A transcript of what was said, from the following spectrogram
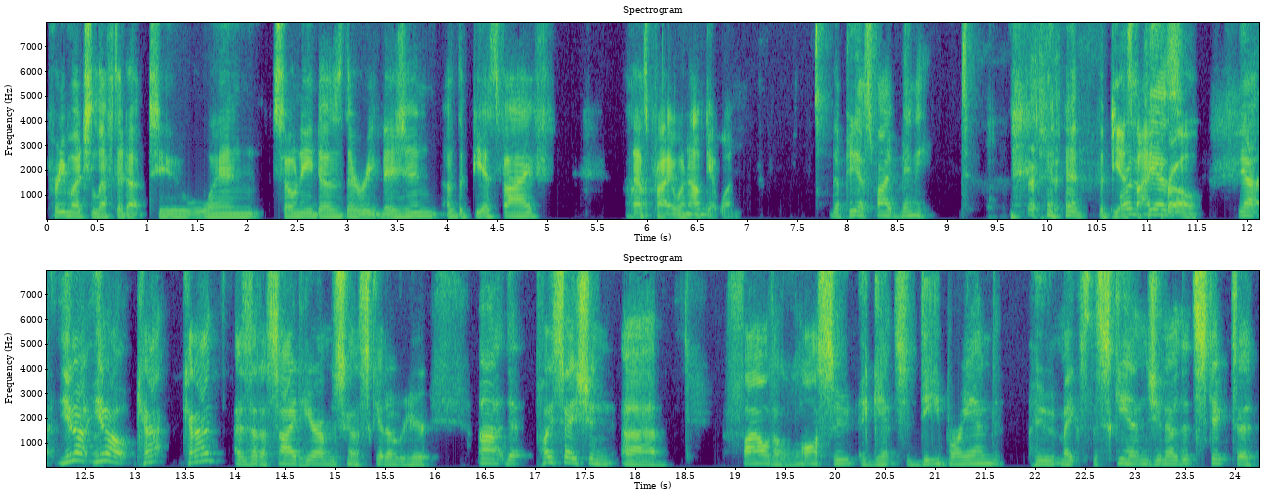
pretty much left it up to when Sony does their revision of the PS5. That's Uh-huh. probably when I'll get one. the PS5 Mini. the PS5 PS Pro. Yeah, you know, you know, can I can I as an aside here, I'm just going to skid over here. Uh, that PlayStation uh, filed a lawsuit against D Brand, who makes the skins, you know, that stick to,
